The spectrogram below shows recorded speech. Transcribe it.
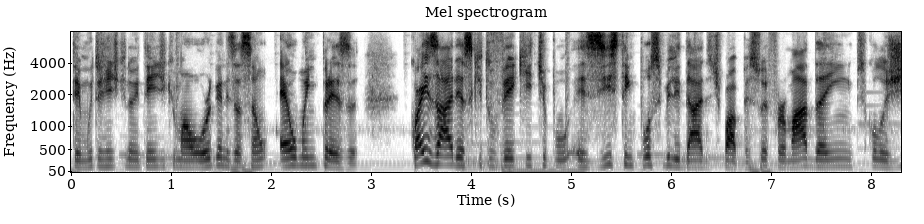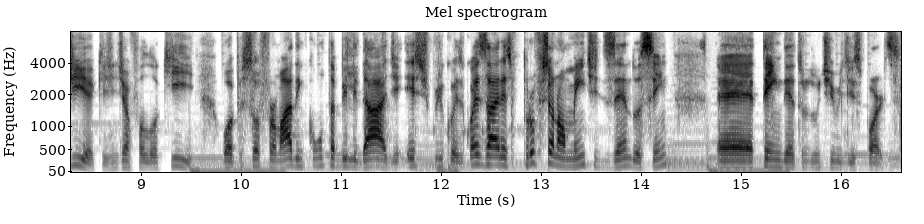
tem muita gente que não entende que uma organização é uma empresa. Quais áreas que tu vê que, tipo, existem possibilidades? Tipo, a pessoa é formada em psicologia, que a gente já falou aqui, ou a pessoa é formada em contabilidade, esse tipo de coisa. Quais áreas, profissionalmente dizendo assim, é, tem dentro de um time de esportes?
